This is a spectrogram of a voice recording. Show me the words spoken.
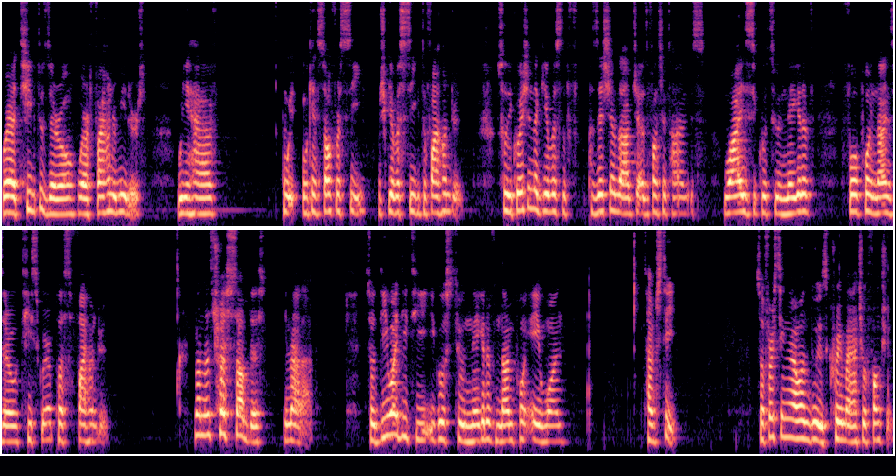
where at t equal to 0, we're at 500 meters, we have we, we can solve for c, which gives us c equal to 500. So the equation that gives us the position of the object as a function of time is y is equal to negative 4.90 t squared plus 500. Now let's try to solve this in MATLAB. So dy dt equals to negative 9.81 times t. So first thing I want to do is create my actual function.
